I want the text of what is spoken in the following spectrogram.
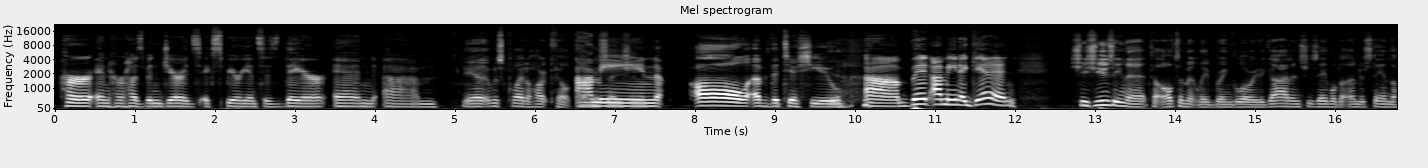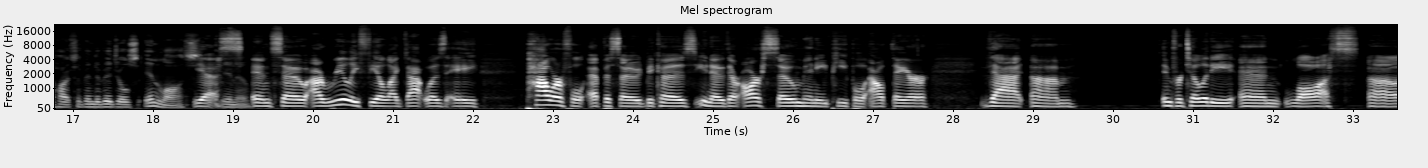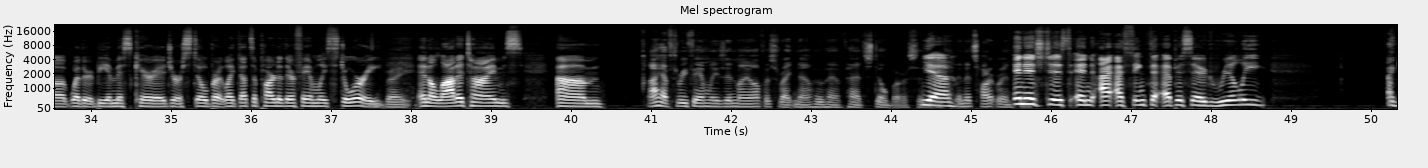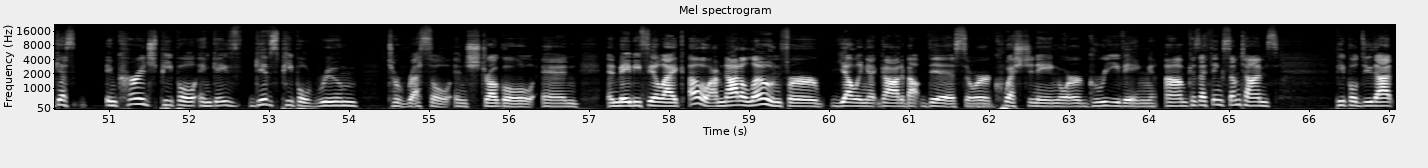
her and her husband jared's experiences there and um, Yeah, it was quite a heartfelt I conversation. mean, all of the tissue. um, but I mean, again, she's using that to ultimately bring glory to God, and she's able to understand the hearts of individuals in loss. yes. you know. And so I really feel like that was a powerful episode because, you know, there are so many people out there that um, infertility and loss, uh, whether it be a miscarriage or a stillbirth, like that's a part of their family story. Right. And a lot of times, um, I have three families in my office right now who have had stillbirths. And, Yeah. and it's heart wrenching. and it's just and I, I think the episode really i guess encouraged people and gave gives people room to wrestle and struggle and and maybe feel like oh i'm not alone for yelling at god about this or mm. questioning or grieving. Um, because i think sometimes people do that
